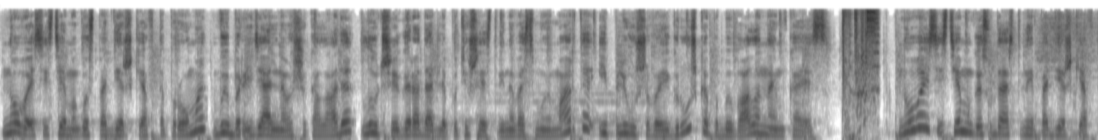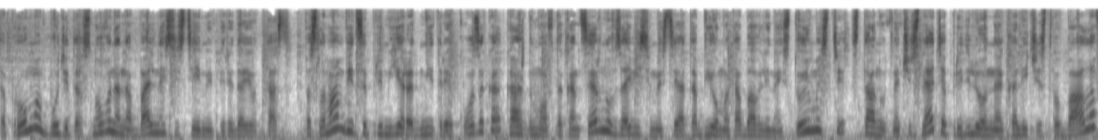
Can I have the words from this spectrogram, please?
Новая система господдержки автопрома, выбор идеального шоколада, лучшие города для путешествий на 8 марта и плюшевая игрушка побывала на МКС. Новая система государственной поддержки автопрома будет основана на бальной системе, передает ТАСС. По словам вице-премьера Дмитрия Козака, каждому автоконцерну в зависимости от объема добавленной стоимости станут начислять определенное количество баллов,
